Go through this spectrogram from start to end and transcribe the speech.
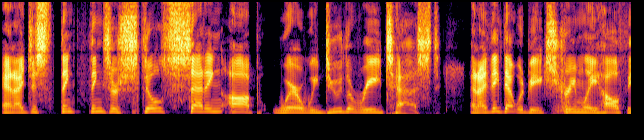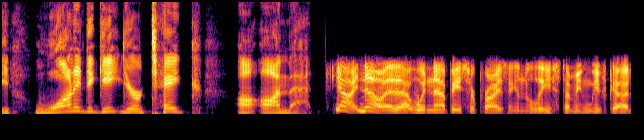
and I just think things are still setting up where we do the retest and I think that would be extremely healthy. Wanted to get your take uh, on that. Yeah, no, that would not be surprising in the least. I mean, we've got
